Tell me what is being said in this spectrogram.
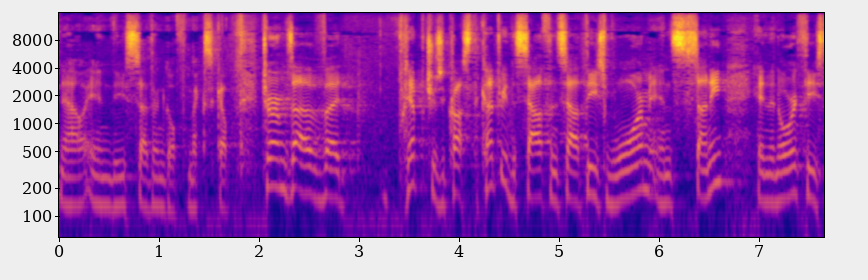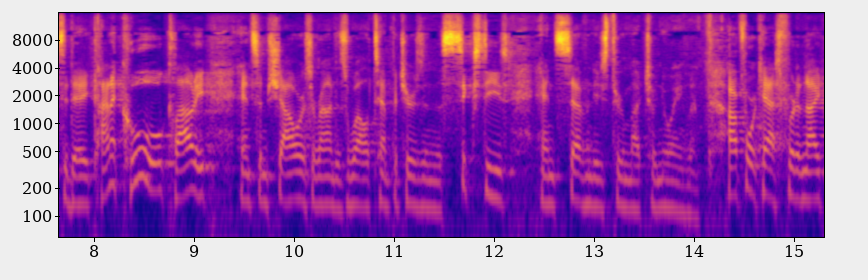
now in the southern Gulf of Mexico. In terms of uh, temperatures across the country. The south and southeast warm and sunny. In the northeast today, kind of cool, cloudy, and some showers around as well. Temperatures in the 60s and 70s through much of New England. Our forecast for tonight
